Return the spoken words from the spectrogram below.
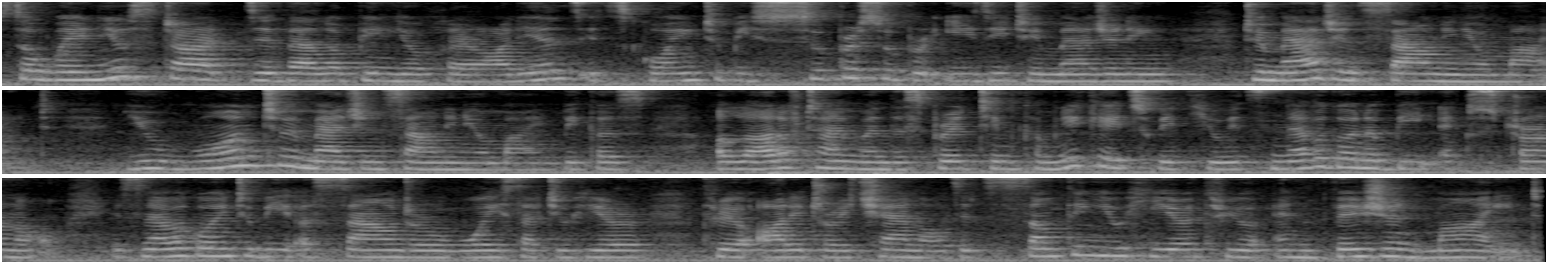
So when you start developing your clairaudience, it's going to be super, super easy to imagining to imagine sound in your mind. You want to imagine sound in your mind because a lot of time when the spirit team communicates with you, it's never going to be external. It's never going to be a sound or a voice that you hear through your auditory channels. It's something you hear through your envisioned mind.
